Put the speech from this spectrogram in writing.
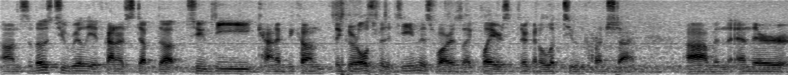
Um, so those two really have kind of stepped up to be kind of become the girls for the team as far as like players that they're going to look to in crunch time. Um, and and they're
